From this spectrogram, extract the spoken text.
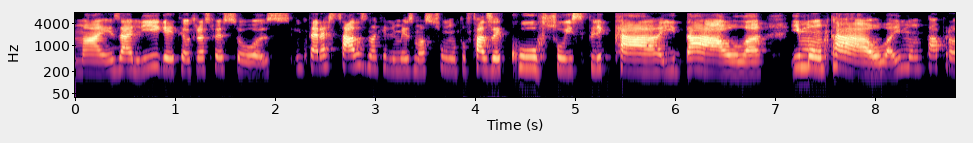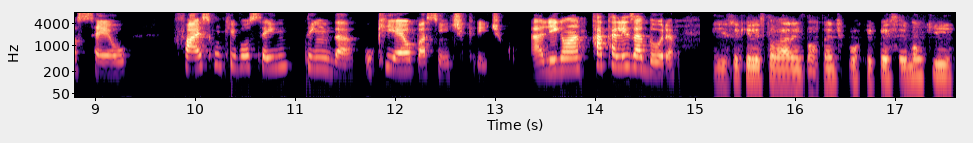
mas a liga e ter outras pessoas interessadas naquele mesmo assunto, fazer curso, explicar e dar aula, e montar aula, e montar Procel, faz com que você entenda o que é o paciente crítico. A liga é uma catalisadora. Isso que eles falaram é importante porque percebam que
